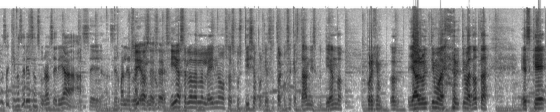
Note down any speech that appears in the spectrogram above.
Pues aquí no sería censurar, sería hacer, hacer valer la Sí, o ley, sea, ¿no? o sea, sí, hacerle ver la ley, no, o sea, es justicia porque es otra cosa que estaban discutiendo. Por ejemplo, ya la última, la última nota es que,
